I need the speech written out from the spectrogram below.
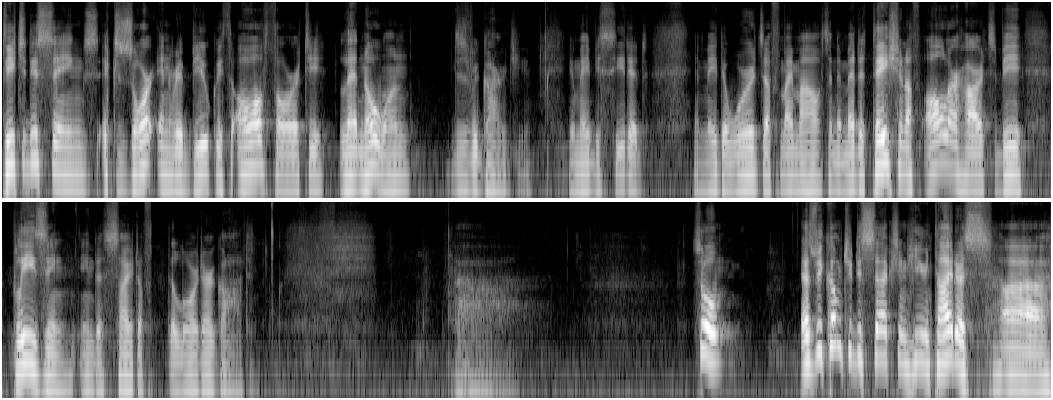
Teach these things, exhort and rebuke with all authority, let no one disregard you. You may be seated, and may the words of my mouth and the meditation of all our hearts be pleasing in the sight of the Lord our God. So, as we come to this section here in Titus, uh,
